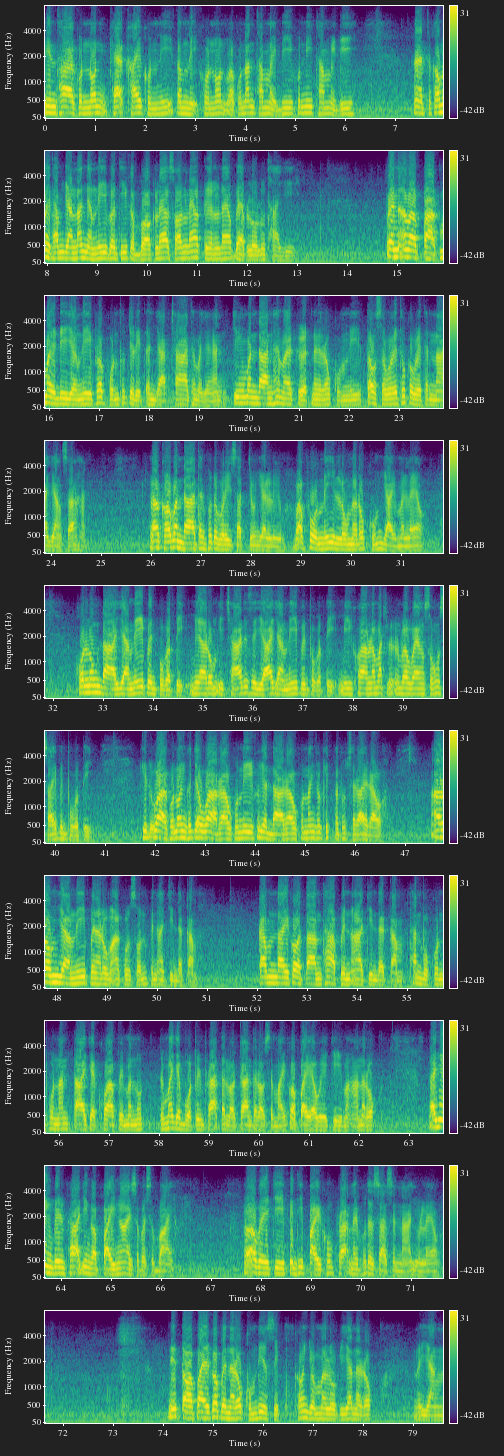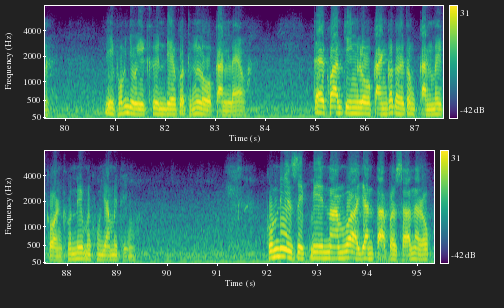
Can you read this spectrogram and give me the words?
นินทาคนน้นแคะไขคนนี้ตำหนิคนน้นว่าคนนั้นทำไม่ดี คนนี้ทำไม่ดีถ้าเขาไม่ทำอย่างนั้นอย่างนี้บางทีก็บอกแล้วสอนแล้วเตือนแล้วแบบโลลุทายี เป็นอาว่าปากไม่ดีอย่างนี้เพราะผลทุจริตอันหยาบช้าถ้ามอย่างนั้นจึงบันดาลให้มาเกิดในโลกขุมนี้ต้องเสวยทุกขเวทนาอย่างสาหัสแล้วขอบรรดาท่านพุทธบริษัทจงอย่าลืม ว่าพวกนี้ลงนรกขุมใหญ่มาแล้ว คนลงด่าอย่างนี้เป็นปกติ มีอารมณ์อิจฉาทิษยาอย่างนี้เป็นปกติ มีความระมัดระแวงสงสัยเป็นปกติ คิดว่าคนนั้นเขาจะว่าเราคนนี้เขาจะด่าเราคนนั้นเขาคิดประทุษร้ายเรา อารมณ์อย่างนี้เป็นอารมณ์อกุศลเป็นอาจินตกรรม กรรมใดก็ตามถ้าเป็นอาจินตกรรม ท่านบุคคลผู้นั้นตายจากความเป็นมนุษย์ถึงแม้จะบวชเป็นพระตลอดการตลอดสมัยก็ไปอเวจีมหานรก ถ้ายิ่งเป็นพระยิ่งก็ไปง่ายสบายๆเพระอเวจีเป็นที่ไปของพระในพุทธศาสนาอยู่แล้ว นี่ต่อไปก็เป็นนรกขุมที่สิบของยมโลกิยนรกในยังนะ นี่ผมอยู่อีกคืนเดียวก็ถึงโลกันแล้ว แต่ความจริงโลกันก็เลยต้องกันไว้ก่อนคนนี้มันคงยังไม่ถึงขุมที่สิบมีนามว่ายันตะประสานรก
